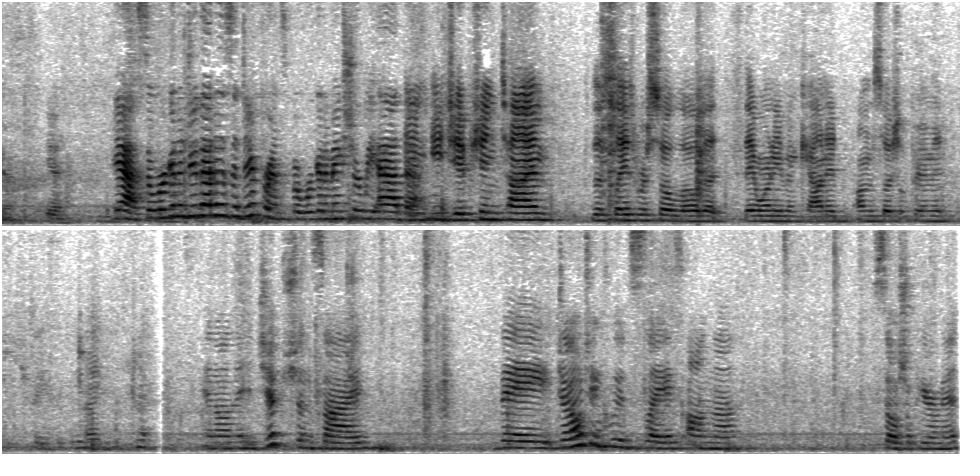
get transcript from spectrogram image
Yeah. Yeah, so we're going to do that as a difference, but we're going to make sure we add that. In Egyptian time, the slaves were so low that they weren't even counted on the social pyramid. Right? And on the Egyptian side, they don't include slaves on the social pyramid.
